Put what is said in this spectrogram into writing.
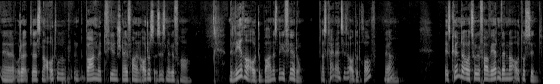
Äh, oder da ist eine Autobahn mit vielen schnell fahrenden Autos, das ist eine Gefahr. Eine leere Autobahn ist eine Gefährdung. Da ist kein einziges Auto drauf. Ja? Es könnte aber zur Gefahr werden, wenn da Autos sind.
